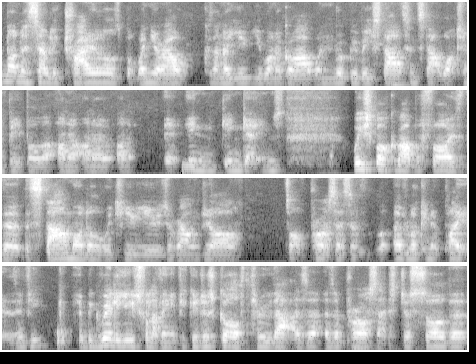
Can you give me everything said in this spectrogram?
not necessarily trials, but when you're out, because I know you, you want to go out when rugby restarts and start watching people on a, on a, on a, in, in games. We spoke about before is the, the star model, which you use around your sort of process of, of looking at players. If you, it'd be really useful, I think, if you could just go through that as a, as a process, just so that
